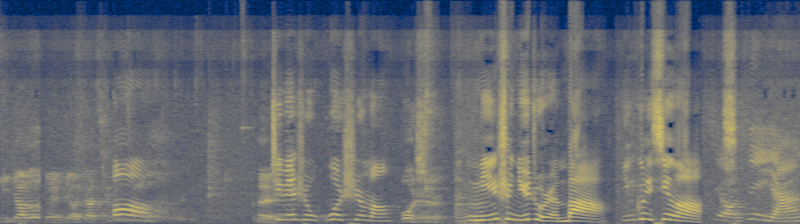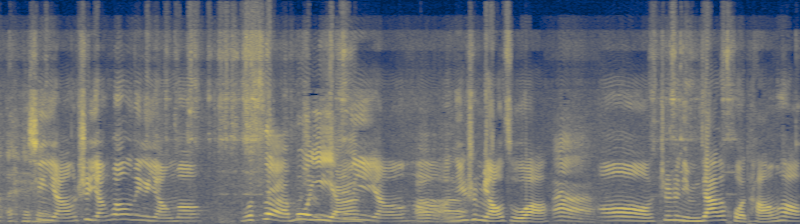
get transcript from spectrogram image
您家的，对，苗家哦，对，这边是卧室吗？卧室。您是女主人吧？您贵姓啊？我姓杨，姓杨，是阳光的那个杨吗？不是莫易阳。莫易阳哈。啊啊您是苗族啊？啊哦，这是你们家的火塘哈，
